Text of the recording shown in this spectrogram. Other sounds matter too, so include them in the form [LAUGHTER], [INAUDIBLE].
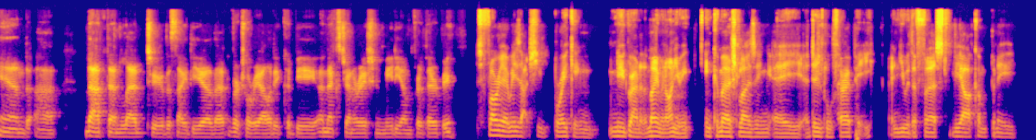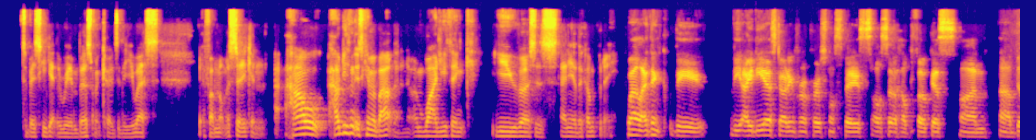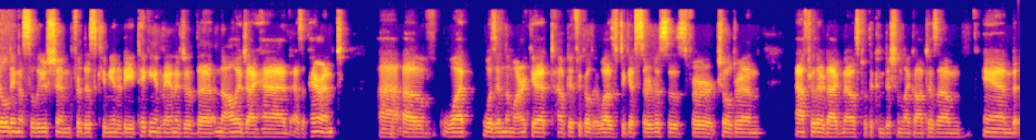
And uh, that then led to this idea that virtual reality could be a next generation medium for therapy. Floreo is actually breaking new ground at the moment, aren't you, in, commercializing a, a digital therapy? And you were the first VR company to basically get the reimbursement codes in the US, if I'm not mistaken. How how do you think this came about then, and why do you think you versus any other company? Well, I think the the idea starting from a personal space also helped focus on uh, building a solution for this community taking advantage of the knowledge i had as a parent uh, of what was in the market how difficult it was to get services for children after they're diagnosed with a condition like autism and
